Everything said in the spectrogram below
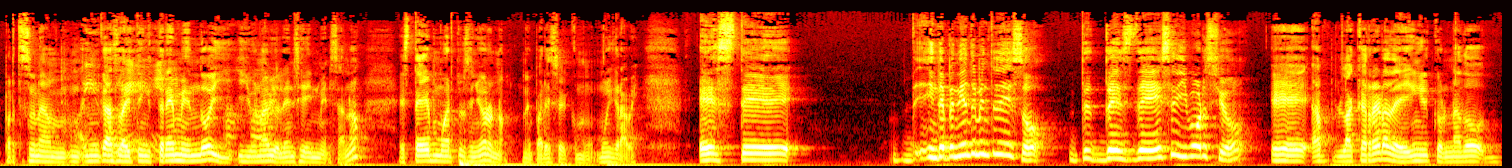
aparte es una, un Ay, gaslighting güey. tremendo y, una violencia inmensa, ¿no? Esté muerto el señor o no, me parece como muy grave. Este, de- Independientemente de eso, de- desde ese divorcio, eh, la carrera de Ingrid Coronado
